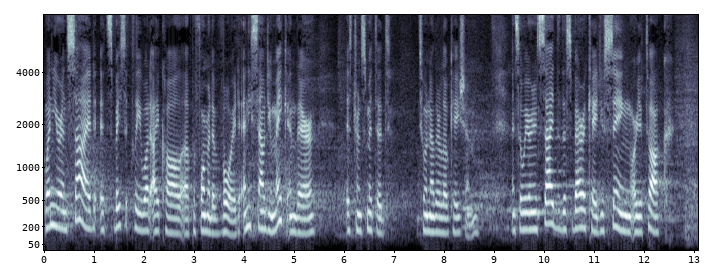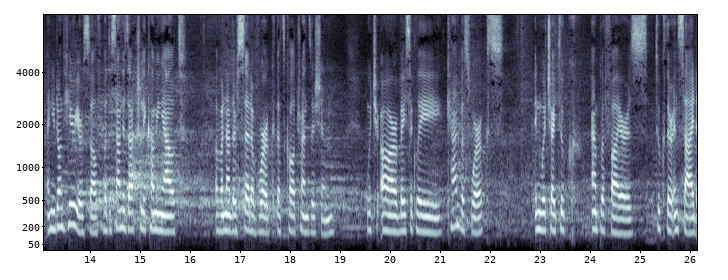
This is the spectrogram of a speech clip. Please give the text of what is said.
When you're inside, it's basically what I call a performative void. Any sound you make in there is transmitted to another location. And so you're inside this barricade, you sing or you talk, and you don't hear yourself, but the sound is actually coming out of another set of work that's called transition which are basically canvas works in which I took amplifiers, took their inside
